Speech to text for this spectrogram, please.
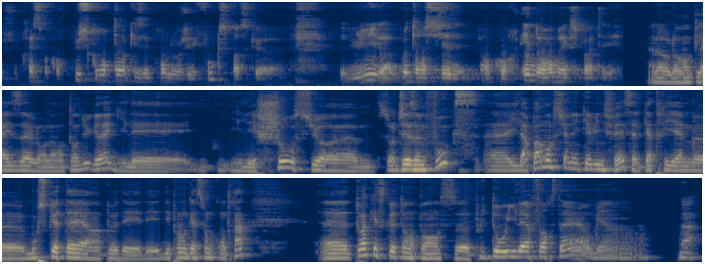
je suis presque encore plus content qu'ils aient prolongé Fuchs parce que lui, il a un potentiel encore énorme à exploiter. Alors Laurent Kleisel, on l'a entendu, Greg, il est il est chaud sur euh, sur Jason Fuchs. Euh, il n'a pas mentionné Kevin Fay, c'est le quatrième euh, mousquetaire un peu des, des, des prolongations de contrat. Euh, toi, qu'est-ce que t'en penses? Plutôt Hilaire Forster ou bien? Bah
